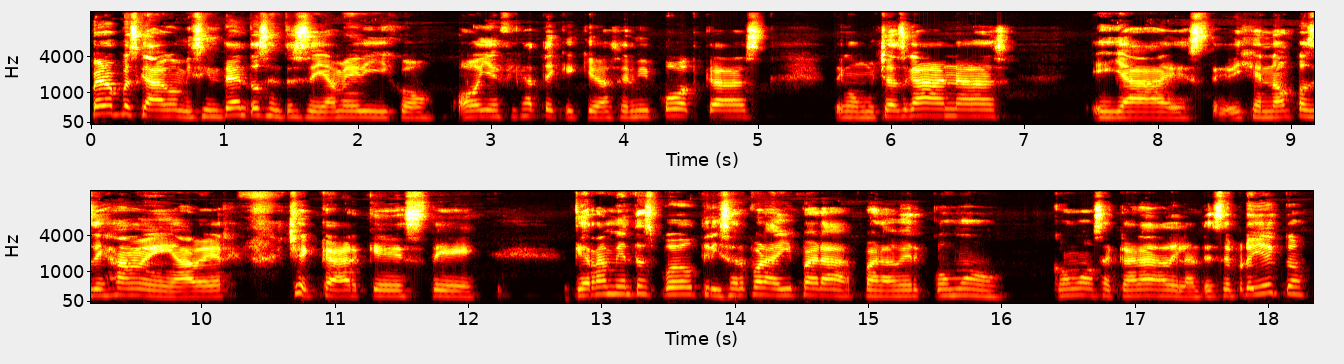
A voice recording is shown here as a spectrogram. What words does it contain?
Pero pues que hago mis intentos, entonces ella me dijo, oye, fíjate que quiero hacer mi podcast, tengo muchas ganas. Y ya este, dije, no, pues déjame a ver, checar que este, qué herramientas puedo utilizar por ahí para, para ver cómo, cómo sacar adelante este proyecto.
